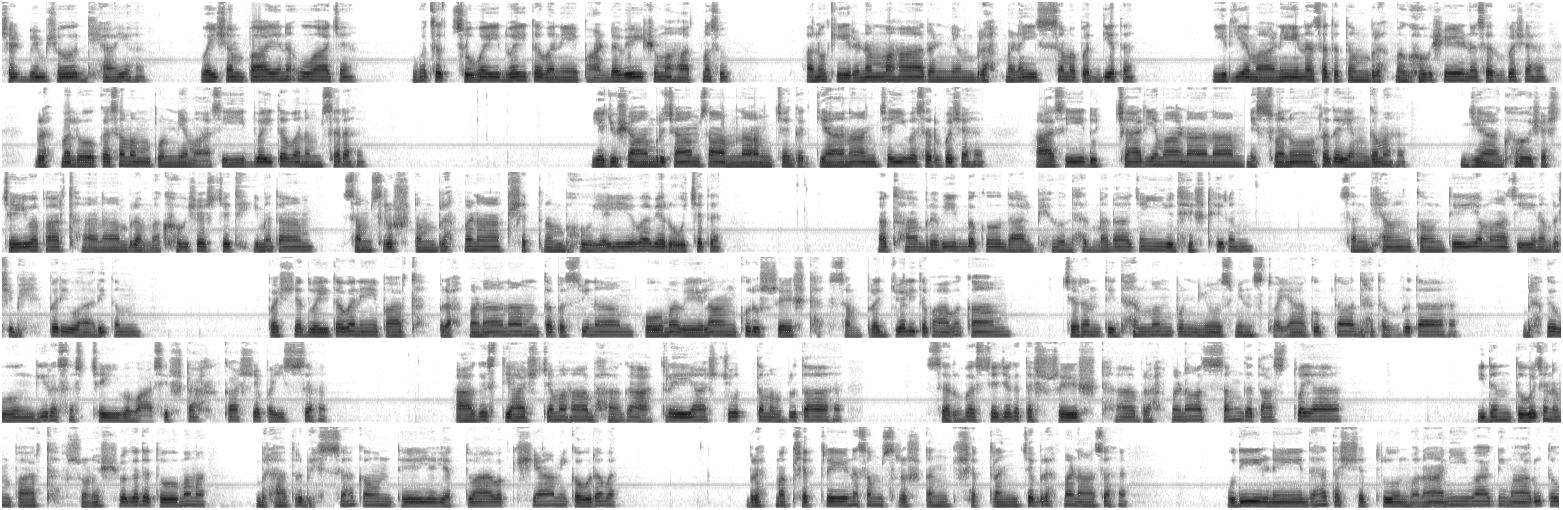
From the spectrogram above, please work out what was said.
षड्विंशोऽध्यायः। वैशम्पायन उवाच वत्सत्सु वै द्वैतवने पाण्डवेषु महात्मसु अनुकीर्णं महारण्यं ब्रह्मणैः समपद्यत। ईर्यमाणेन सततं ब्रह्मघोषेण सर्वशः ब्रह्मलोकसमं पुण्यमासीद्वैतवनं सरः यजुषामृचां साम्नां च गद्यानां चैव सर्वशः आसीदुच्चार्यमाणानां निःस्वनो हृदयङ्गमः। ज्याघोषश्चैव पार्थानां ब्रह्मघोषश्च धीमतां। संसृष्टं ब्रह्मणा क्षत्रं भूय एव व्यरोचत। अथाब्रवीद्बको दाल्भ्यो धर्मराजं युधिष्ठिरम् सन्ध्यां कौन्तेयमासीनमृषिभिः परिवारितम्। पश्यद्वैतवने पार्थ ब्राह्मणानां तपस्विनां होमवेलाङ्कुरुश्रेष्ठ सम्प्रज्वलितपावकां चरन्ति धर्मं पुण्योऽस्मिन्स्त्वया गुप्ता धृतव्रताः भृगवोऽङ्गिरसश्चैव वासिष्ठाः काश्यपैः सह आगस्त्याश्च महाभागात्रेयाश्चोत्तमव्रताः सर्वस्य जगतः श्रेष्ठा ब्राह्मणाः सङ्गतास्त्वया। इदं तु वचनं पार्थ शृणुष्व गदतो मम। भ्रातृभिः सह कौन्तेय यत्त्वा वक्ष्यामि कौरव। ब्रह्मक्षत्रेण संसृष्टं क्षत्रञ्च ब्रह्मणा सह उदीर्णे दहतः शत्रून् वनानि वाग्निमारुतौ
